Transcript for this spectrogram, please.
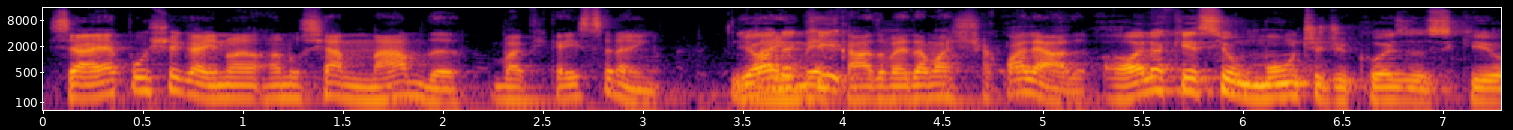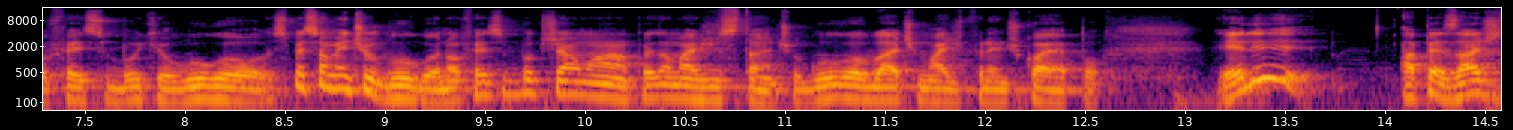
Se a Apple chegar e não anunciar nada, vai ficar estranho. E E olha o que- mercado vai dar uma chacoalhada. Olha que esse um monte de coisas que o Facebook e o Google, especialmente o Google, né? o Facebook já é uma coisa mais distante, o Google bate mais de frente com a Apple. Ele, apesar de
